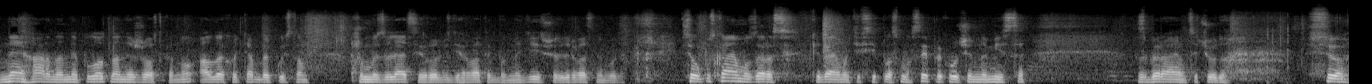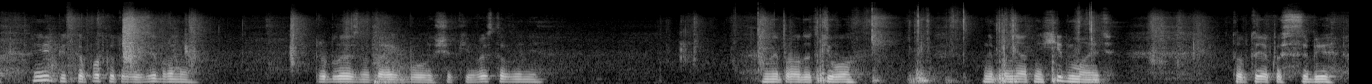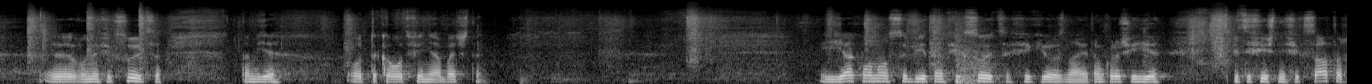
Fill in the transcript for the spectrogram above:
не гарна, не плотна, не жорстка. Ну, але хоча б якусь там шумоізоляцію роль відігравати буде. Надіюсь, що відриватися не буде. Все, опускаємо зараз, кидаємо ті всі пластмаси, прикручуємо на місце, збираємо це чудо. Все, і під капотку теж зібрано. Приблизно так, як були щитки виставлені. Вони, правда, такі о, непонятний хід мають. Тобто якось собі е, вони фіксуються. Там є от така от фіня, бачите? Як воно собі там фіксується, фіг його знає. Там, коротше, є специфічний фіксатор.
